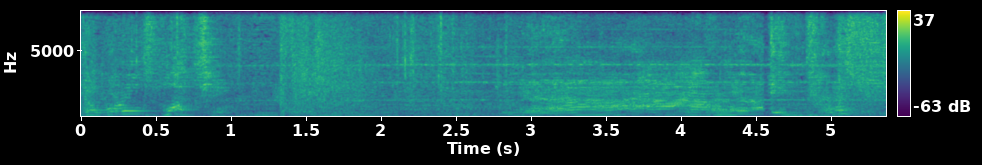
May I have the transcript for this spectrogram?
Like the world's watching. Impressed?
